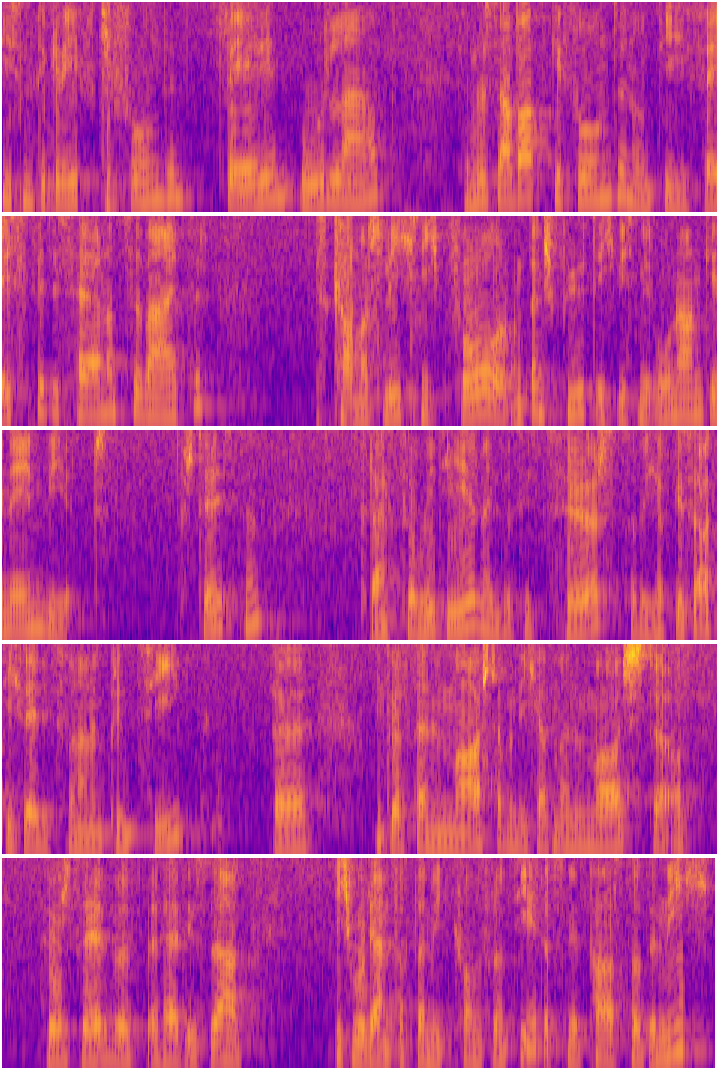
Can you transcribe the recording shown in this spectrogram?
diesen Begriff gefunden, Ferien, Urlaub. Nur Sabbat gefunden und die Feste des Herrn und so weiter. Es kam mir schlicht nicht vor und dann spürte ich, wie es mir unangenehm wird. Verstehst du? Vielleicht so wie dir, wenn du es jetzt hörst, aber ich habe gesagt, ich rede jetzt von einem Prinzip äh, und du hast einen Maßstab und ich habe meinen Maßstab. Hör selber, was der Herr dir sagt. Ich wurde einfach damit konfrontiert, ob es mir passt oder nicht.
